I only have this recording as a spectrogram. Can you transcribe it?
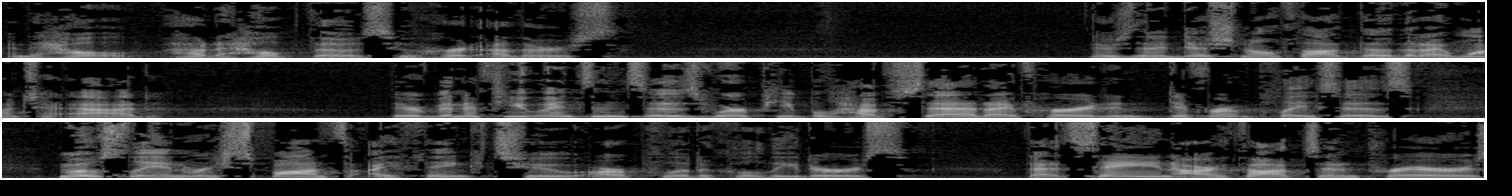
and to help, how to help those who hurt others. There's an additional thought, though, that I want to add. There have been a few instances where people have said, I've heard in different places, mostly in response, I think, to our political leaders, that saying our thoughts and prayers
